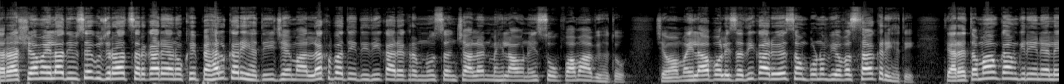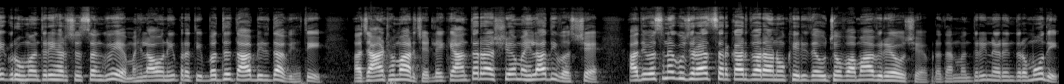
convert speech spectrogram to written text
આંતરરાષ્ટ્રીય મહિલા દિવસે ગુજરાત સરકારે અનોખી પહેલ કરી હતી, જેમાં લખપતિ દીદી કાર્યક્રમનું સંચાલન મહિલાઓને સોંપવામાં આવ્યું હતું. જેમાં મહિલા પોલીસ અધિકારીઓએ સંપૂર્ણ વ્યવસ્થા કરી હતી. ત્યારે તમામ કામગીરીને લઈ ગૃહમંત્રી હર્ષ સંઘવીએ મહિલાઓની પ્રતિબદ્ધતા બિરદાવી હતી. આજે આઠ માર્ચ એટલે કે આંતરરાષ્ટ્રીય મહિલા દિવસ છે. આ દિવસને ગુજરાત સરકાર દ્વારા અનોખી રીતે ઉજવવામાં આવી રહ્યો છે. પ્રધાનમંત્રી નરેન્દ્ર મોદી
